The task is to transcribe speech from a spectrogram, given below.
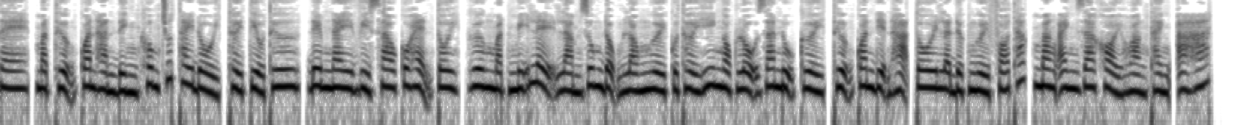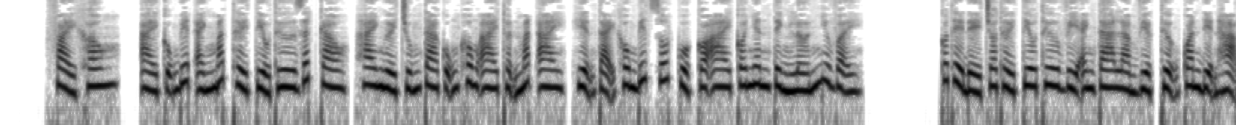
xe, mặt thượng quan Hàn Đình không chút thay đổi, thời tiểu thư, đêm nay vì sao cô hẹn tôi, gương mặt mỹ lệ làm rung động lòng người của thời Hy Ngọc lộ ra nụ cười, thượng quan điện hạ, tôi là được người phó thác, mang anh ra khỏi hoàng thành, a hát. Phải không? Ai cũng biết ánh mắt thời tiểu thư rất cao, hai người chúng ta cũng không ai thuận mắt ai, hiện tại không biết rốt cuộc có ai có nhân tình lớn như vậy có thể để cho thời tiêu thư vì anh ta làm việc, thượng quan điện hạ,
